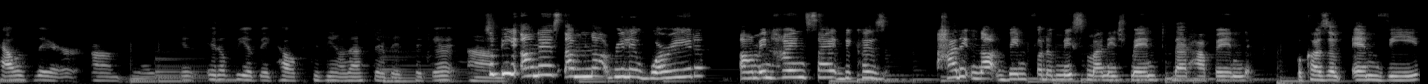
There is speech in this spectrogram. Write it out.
Cal's there, um, you know, it, it'll be a big help because you know that's their big ticket. Um, to be honest, I'm not really worried. Um, in hindsight, because had it not been for the mismanagement that happened because of MV,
